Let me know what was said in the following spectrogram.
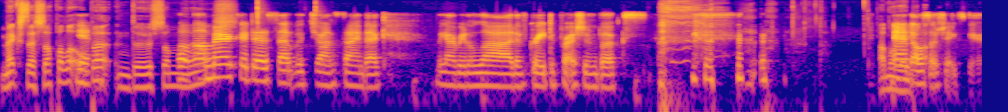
mix this up a little Yeah. bit and do some? Well, else? America does that with John Steinbeck. We got to read a lot of Great Depression books I'm gonna, and also Shakespeare.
